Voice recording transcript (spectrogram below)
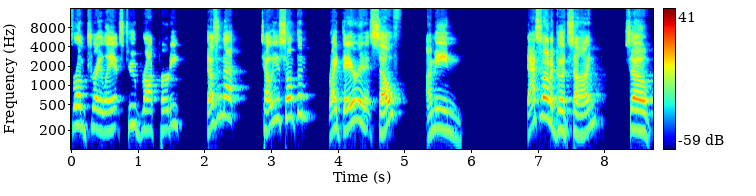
from Trey Lance to Brock Purdy, doesn't that tell you something right there in itself? I mean, that's not a good sign. So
